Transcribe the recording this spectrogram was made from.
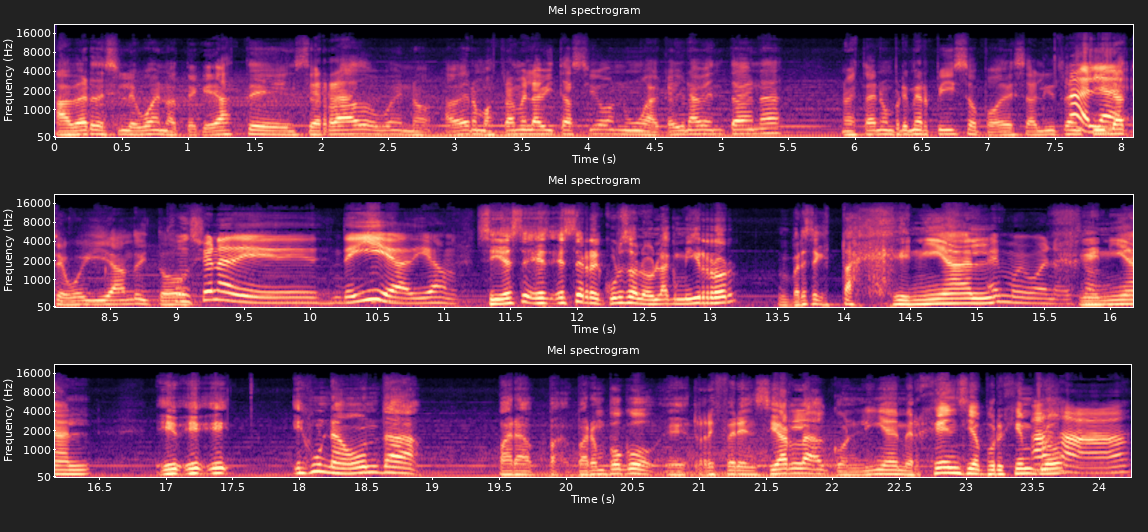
a ver, decirle, bueno, te quedaste encerrado, bueno, a ver, mostrame la habitación, uh, acá hay una ventana, no está en un primer piso, podés salir Ah, tranquila, la- te voy guiando y todo. Funciona de, de guía, digamos. Sí, ese, ese- ese recurso a lo Black Mirror me parece que está genial. Es muy bueno eso. Genial. Eh, eh, eh, es una onda para, pa- para un poco eh, referenciarla con línea de emergencia, por ejemplo. Ajá.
